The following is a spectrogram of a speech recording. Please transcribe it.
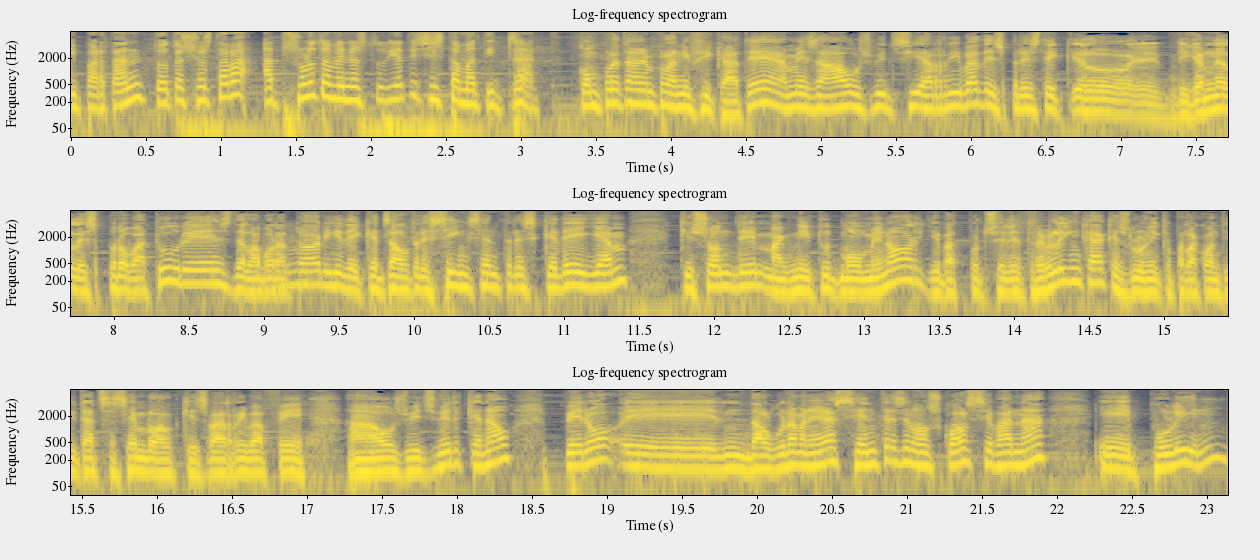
i per tant tot això estava absolutament estudiat i sistematitzat. completament planificat, eh? A més, a Auschwitz s'hi arriba després de eh, diguem-ne, les provatures de laboratori d'aquests altres cinc centres que dèiem, que són de magnitud molt menor, llevat potser de Treblinka, que és l'únic que per la quantitat s'assembla al que es va arribar a fer a Auschwitz-Birkenau, però, eh, d'alguna manera, centres en els quals se va anar eh, polint,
